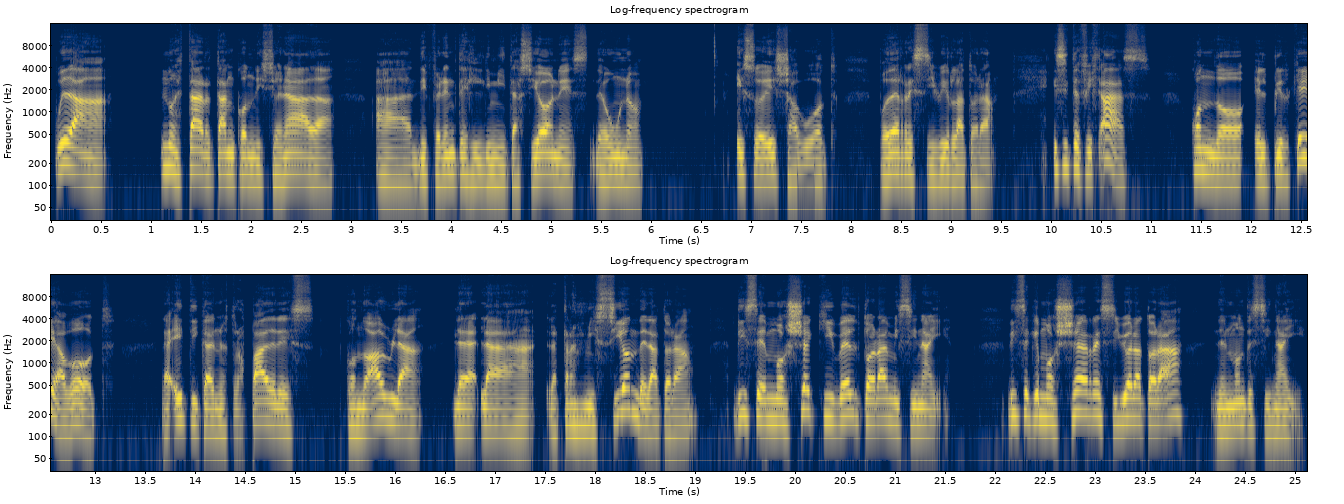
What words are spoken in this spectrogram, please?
Pueda no estar tan condicionada a diferentes limitaciones de uno eso es Shavuot, poder recibir la Torah. Y si te fijas, cuando el Pirkei Avot, la ética de nuestros padres, cuando habla de la, transmisión de la Torah, dice Moshe Kibel Torah mi Sinai. Dice que Moshe recibió la Torah en el monte Sinai.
